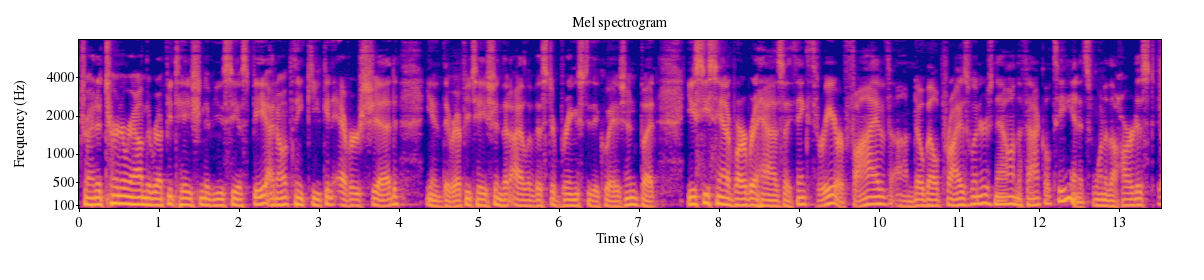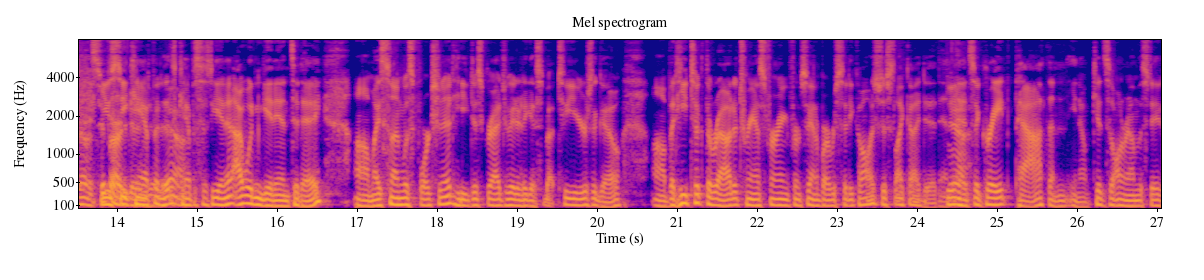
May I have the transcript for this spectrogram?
trying to turn around the reputation of UCSB. I don't think you can ever shed, you know, the reputation that Isla Vista brings to the equation. But UC Santa Barbara has, I think, three or five um, Nobel Prize winners now on the faculty. And it's one of the hardest no, UC hard campus, yeah. campuses to get in. I wouldn't get in today. Uh, my son was fortunate. He just graduated, I guess, about two years ago. Uh, but he took the route of transferring from Santa Barbara City College, just like I did. And, yeah. and, it's a great path. And, you know, kids all around the state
